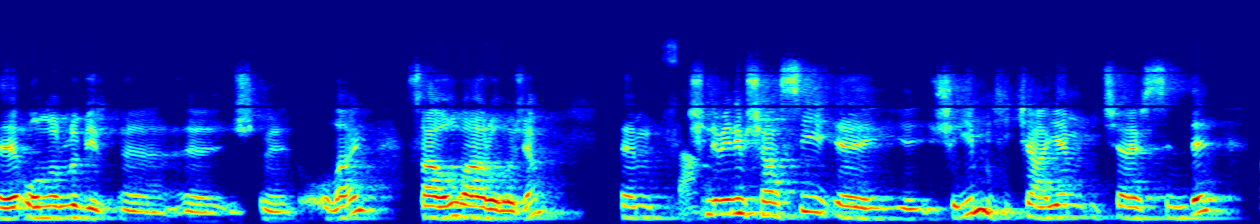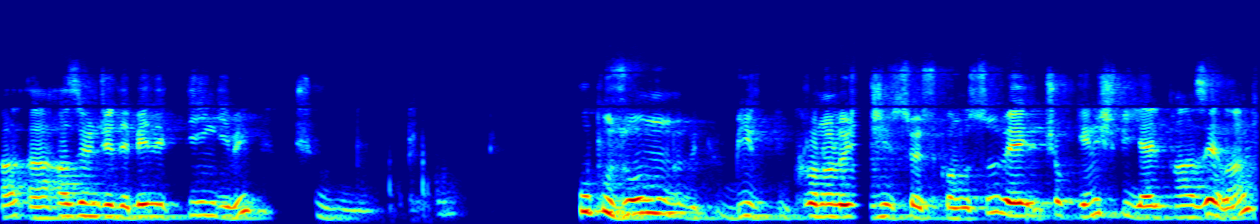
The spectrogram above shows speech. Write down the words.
e, onurlu bir e, olay. Sağ ol, var ol hocam. Şimdi benim şahsi şeyim, hikayem içerisinde az önce de belirttiğin gibi upuzun bir kronoloji söz konusu ve çok geniş bir yelpaze var.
